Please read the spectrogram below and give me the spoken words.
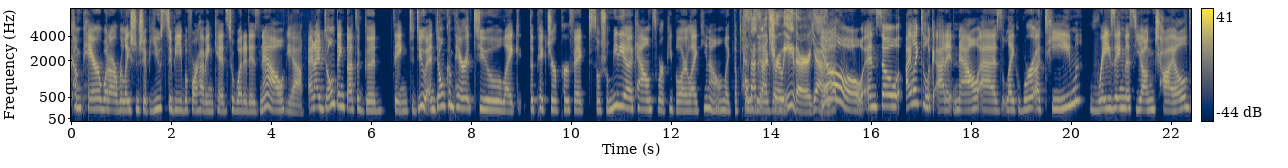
compare what our relationship used to be before having kids to what it is now. Yeah. And I don't think that's a good thing to do. And don't compare it to like the picture perfect social media accounts where people are like, you know, like the Because poses. that's not true and- either. Yeah. No. And so I like to look at it now as like we're a team raising this young child.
